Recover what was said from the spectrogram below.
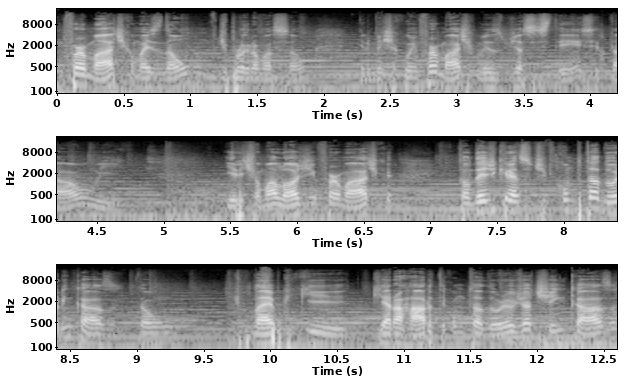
informática, mas não de programação. Ele mexia com informática mesmo, de assistência e tal, e, e ele tinha uma loja de informática. Então desde criança eu tive computador em casa. Então, tipo, na época que, que era raro ter computador, eu já tinha em casa.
